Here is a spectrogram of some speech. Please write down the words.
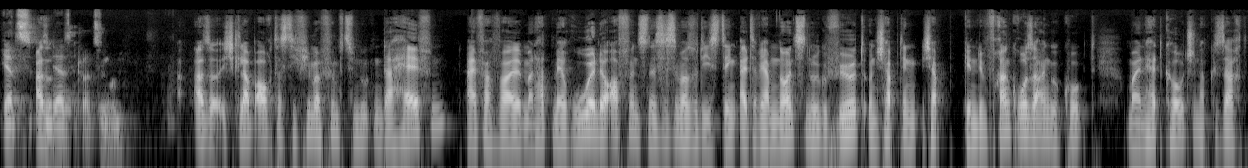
jetzt also, in der Situation. Also ich glaube auch, dass die 4 mal 15 Minuten da helfen, einfach weil man hat mehr Ruhe in der Offense und es ist immer so dieses Ding, Alter, wir haben 19-0 geführt und ich habe den, ich habe den Frank Rose angeguckt, meinen Head Coach und habe gesagt,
